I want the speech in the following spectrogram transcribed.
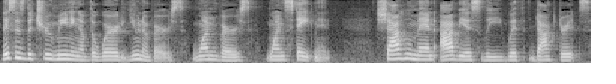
This is the true meaning of the word universe, one verse, one statement. Shahu men, obviously with doctorates,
